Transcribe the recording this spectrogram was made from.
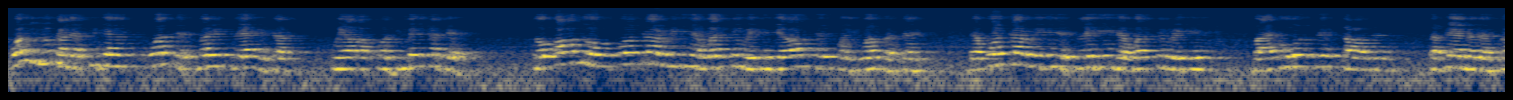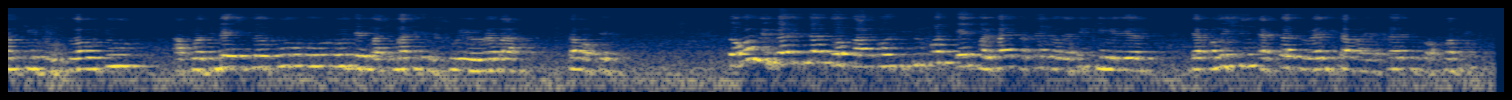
When you look at the figures, what is very clear is that we have approximated them. So although Volta region and Western region, they are all 6.1%, the Volta region is leading the Western region by almost 6,700 and something votes. So we do approximation, those who, who, who did mathematics in school, you remember some of this. So what we've registered so far constitutes 48.5% of the 50 million the Commission expects to register by the first week of August.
